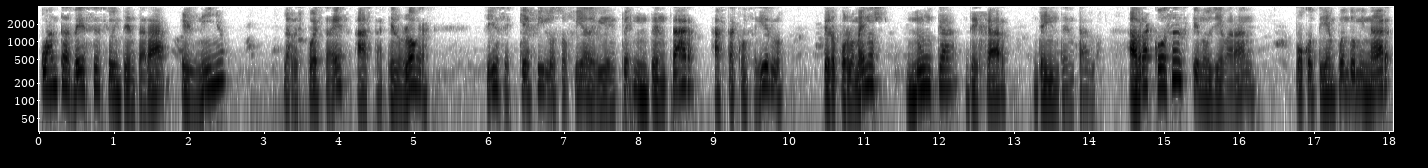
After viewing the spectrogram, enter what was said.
¿Cuántas veces lo intentará el niño? La respuesta es hasta que lo logra. Fíjense qué filosofía de vida. Intentar hasta conseguirlo, pero por lo menos nunca dejar de intentarlo. Habrá cosas que nos llevarán poco tiempo en dominar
